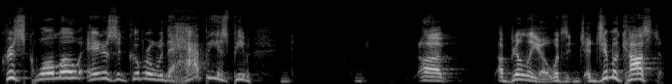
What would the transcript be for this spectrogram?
Chris Cuomo, Anderson Cooper were the happiest people. Uh, Abilio, what's it? Jim Acosta.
